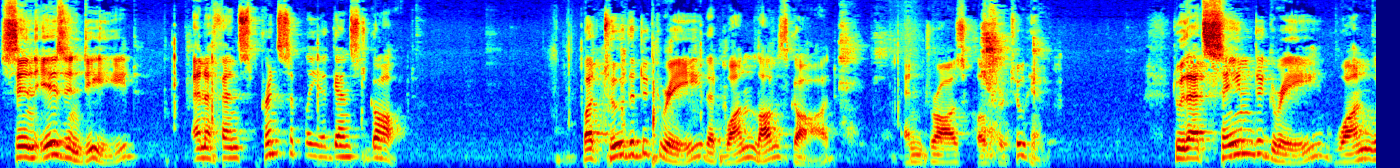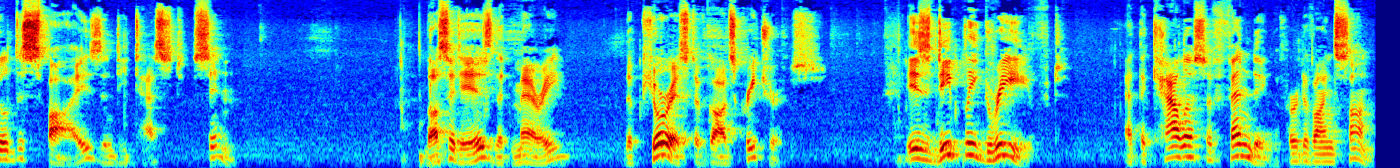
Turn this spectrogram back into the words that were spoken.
Sin is indeed an offense principally against God. But to the degree that one loves God and draws closer to Him, to that same degree one will despise and detest sin. Thus it is that Mary, the purest of God's creatures, is deeply grieved at the callous offending of her divine Son.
